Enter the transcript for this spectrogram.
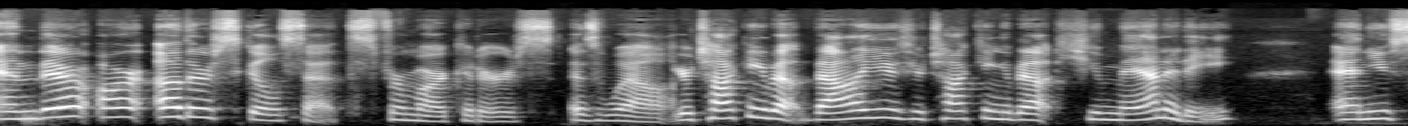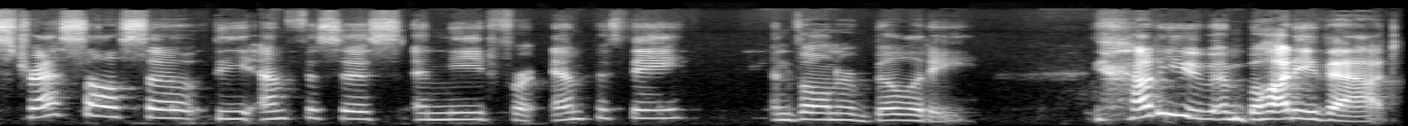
And there are other skill sets for marketers as well. You're talking about values, you're talking about humanity, and you stress also the emphasis and need for empathy and vulnerability. How do you embody that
